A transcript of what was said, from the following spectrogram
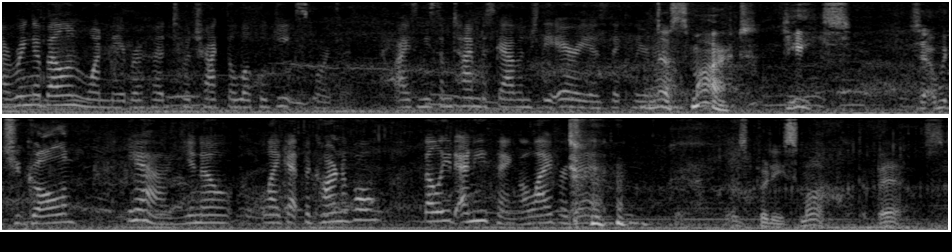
I ring a bell in one neighborhood to attract the local geeks towards it. Buys me some time to scavenge the areas they cleared No, oh, out. smart. Geeks. Is that what you call them? Yeah, you know, like at the carnival, they'll eat anything, alive or dead. That's pretty smart the bells.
